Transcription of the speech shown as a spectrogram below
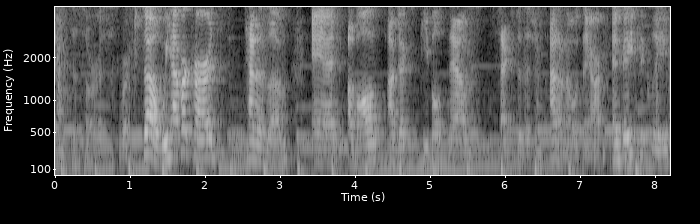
and thesaurus. Right. So we have our cards, 10 of them, and of all objects, people, nouns, sex positions, I don't know what they are. And basically,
